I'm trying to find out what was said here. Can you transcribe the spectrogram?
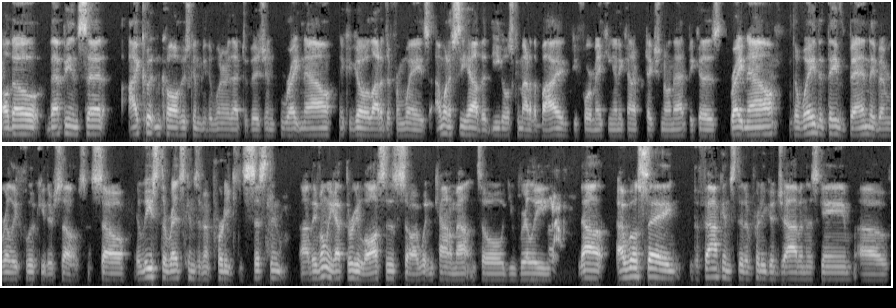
Although, that being said, I couldn't call who's going to be the winner of that division right now. It could go a lot of different ways. I want to see how the Eagles come out of the bye before making any kind of prediction on that because right now, the way that they've been, they've been really fluky themselves. So at least the Redskins have been pretty consistent. Uh, they've only got three losses, so I wouldn't count them out until you really. Now, I will say the Falcons did a pretty good job in this game of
